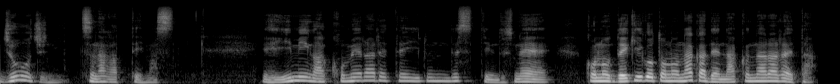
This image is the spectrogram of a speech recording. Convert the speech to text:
成就につながっています。意味が込められているんですっていうんですね。この出来事の中で亡くなられた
